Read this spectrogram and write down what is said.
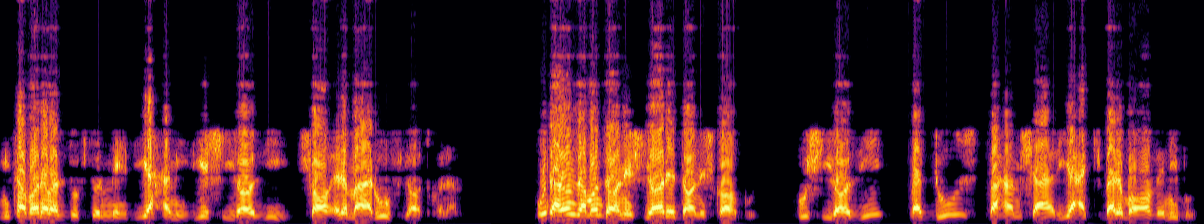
می توانم از دکتر مهدی حمیدی شیرازی شاعر معروف یاد کنم. او در آن زمان دانشیار دانشگاه بود. او شیرازی و دوست و همشهری اکبر معاونی بود.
